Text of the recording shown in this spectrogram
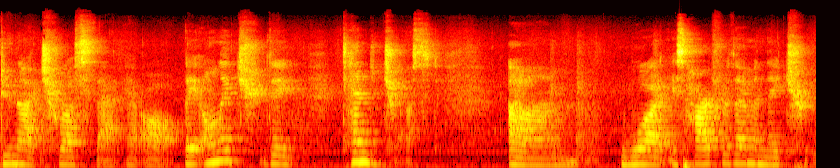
do not trust that at all they only tr- they tend to trust um, what is hard for them and they tr-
